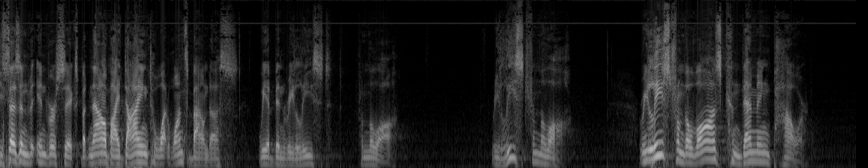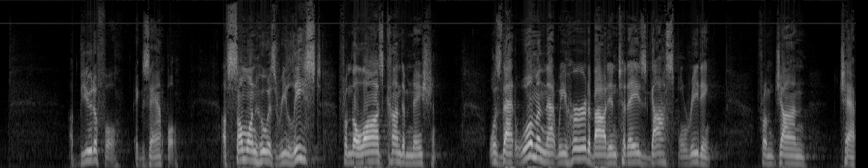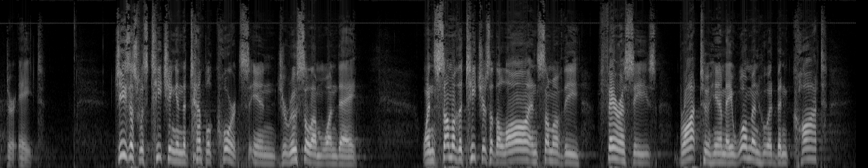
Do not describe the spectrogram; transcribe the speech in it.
He says in, in verse 6 But now, by dying to what once bound us, we have been released from the law released from the law, released from the law's condemning power. A beautiful example of someone who was released from the law's condemnation was that woman that we heard about in today's gospel reading from John chapter 8. Jesus was teaching in the temple courts in Jerusalem one day when some of the teachers of the law and some of the Pharisees brought to him a woman who had been caught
